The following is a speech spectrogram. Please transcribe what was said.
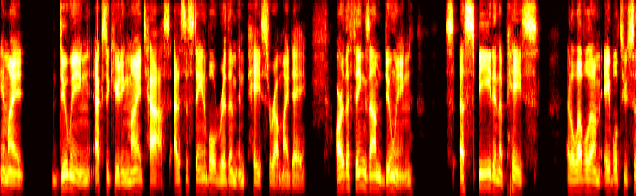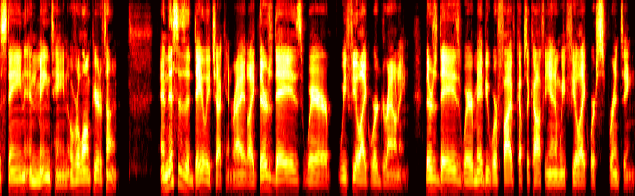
Am I doing, executing my tasks at a sustainable rhythm and pace throughout my day? Are the things I'm doing a speed and a pace at a level that I'm able to sustain and maintain over a long period of time? And this is a daily check in, right? Like there's days where we feel like we're drowning. There's days where maybe we're five cups of coffee in and we feel like we're sprinting.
